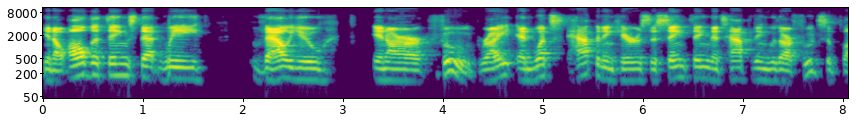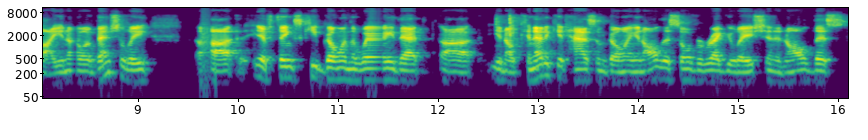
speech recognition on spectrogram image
you know, all the things that we value in our food, right? And what's happening here is the same thing that's happening with our food supply. You know, eventually, uh, if things keep going the way that, uh, you know, Connecticut has them going and all this overregulation and all this,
